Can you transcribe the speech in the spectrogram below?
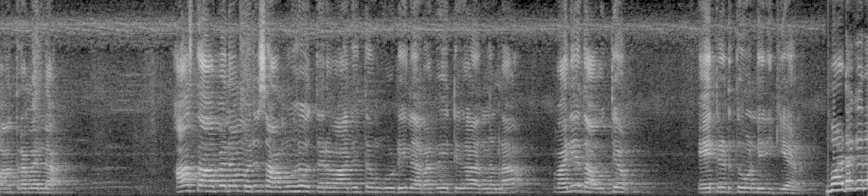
മാത്രമല്ല ആ സ്ഥാപനം ഒരു സാമൂഹ്യ ഉത്തരവാദിത്വം കൂടി നിറവേറ്റുക എന്നുള്ള വലിയ ദൗത്യം ഏറ്റെടുത്തുകൊണ്ടിരിക്കുകയാണ്. Vadakara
